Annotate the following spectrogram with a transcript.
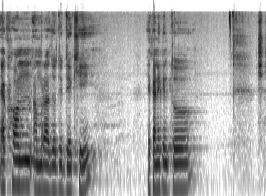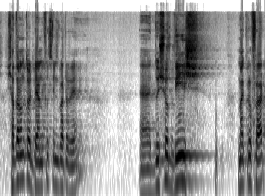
এখন আমরা যদি দেখি, এখানে কিন্তু সাধারণত ড্যানফোস ইনভার্টারে দুশো বিশ মাইক্রোফ্রাট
